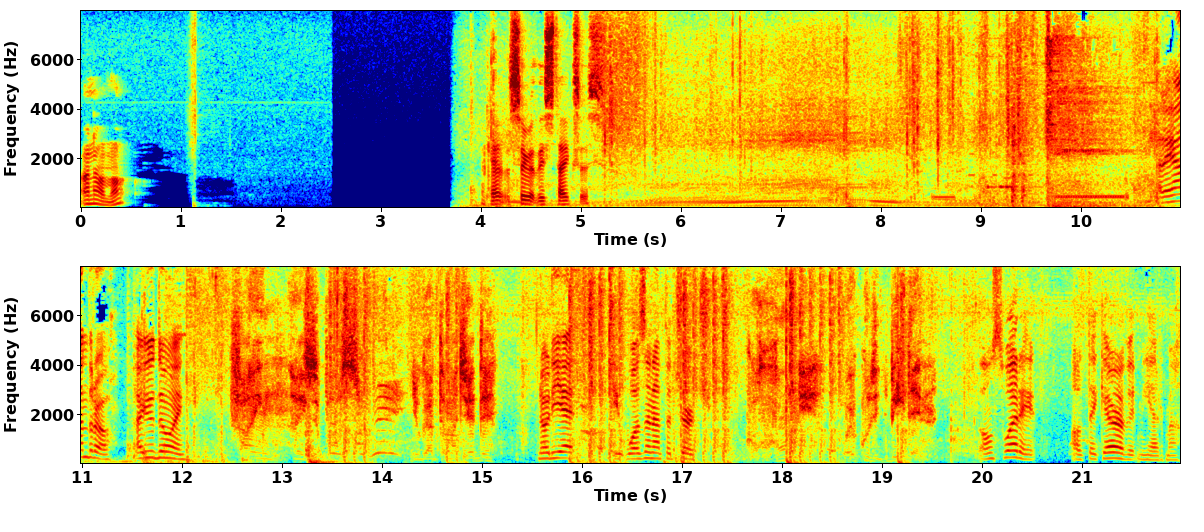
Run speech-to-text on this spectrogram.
Oh no, I'm not. Okay, let's see what this takes us. Alejandro, how you doing? Fine, I suppose. You got the machete? Not yet. It wasn't at the church. Cojones, where could it be then? Don't sweat it. I'll take care of it, mi herma.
